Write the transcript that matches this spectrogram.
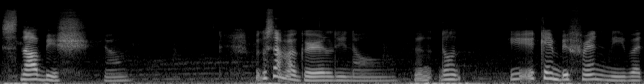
snobbish, you know, because I'm a girl, you know, don't, don't you, you can befriend me, but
